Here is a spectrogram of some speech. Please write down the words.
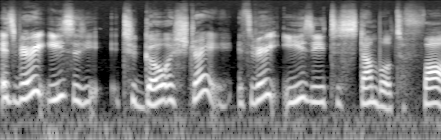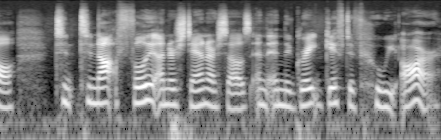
It's very easy to go astray. It's very easy to stumble, to fall, to, to not fully understand ourselves and, and the great gift of who we are.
